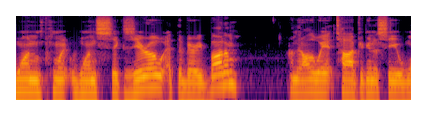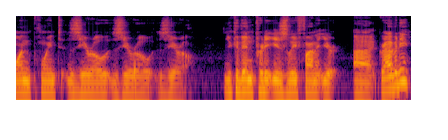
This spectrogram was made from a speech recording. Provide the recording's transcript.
1.160 at the very bottom. And then all the way at top, you're going to see 1.000. You could then pretty easily find out your uh, gravity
